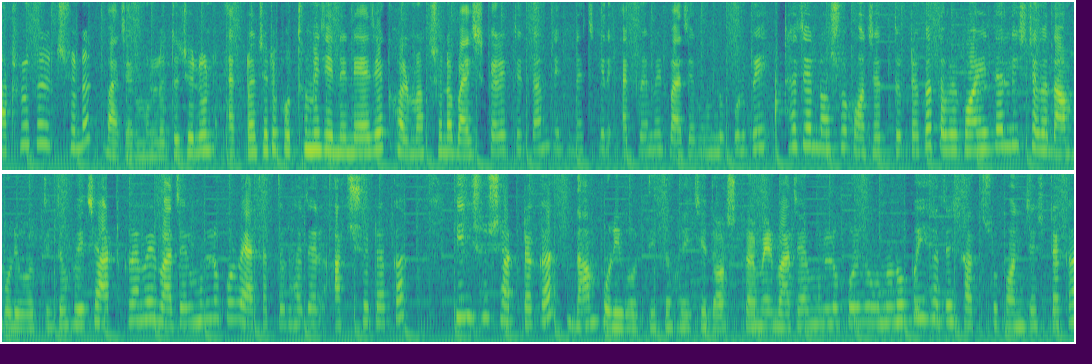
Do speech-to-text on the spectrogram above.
আঠেরো ক্যারেট সোনার বাজার মূল্য। তো চলুন এক নজরে প্রথমে জেনে নেওয়া যাক। হলমার্ক সোনা বাইশ ক্যারেটের দাম। যেখানে আজকের এক গ্রামের বাজার মূল্য পড়বে আট হাজার নশো পঁচাত্তর টাকা, তবে পঁয়তাল্লিশ টাকা দাম পরিবর্তিত হয়েছে। আট গ্রামের বাজার মূল্য পড়বে একাত্তর হাজার আটশো টাকা, তিনশো ষাট টাকা দাম পরিবর্তিত হয়েছে। দশ গ্রামের বাজার মূল্য পড়বে উননব্বই হাজার সাতশো পঞ্চাশ টাকা,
